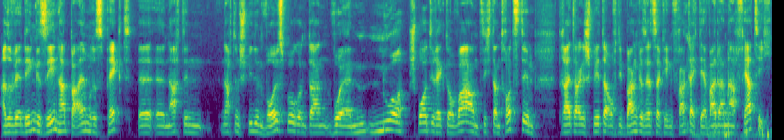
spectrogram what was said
Also wer den gesehen hat, bei allem Respekt, äh, äh nach den nach dem Spiel in Wolfsburg und dann, wo er nur Sportdirektor war und sich dann trotzdem drei Tage später auf die Bank gesetzt hat gegen Frankreich, der war danach fertig.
